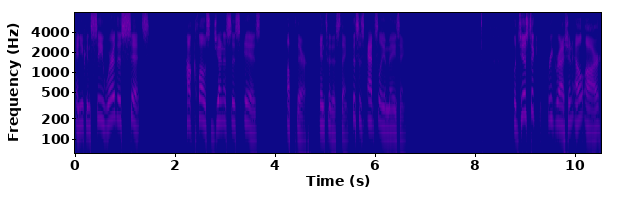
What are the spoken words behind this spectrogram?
And you can see where this sits, how close Genesis is up there into this thing. This is absolutely amazing. Logistic regression, LR,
